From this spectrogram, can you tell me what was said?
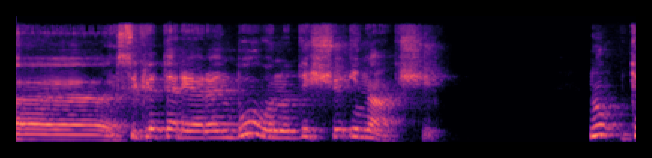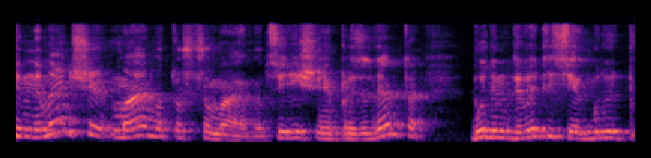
е, секретаря РНБО, воно дещо інакші. Ну, тим не менше, маємо то, що маємо. Це рішення президента. Будемо дивитися, як будуть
